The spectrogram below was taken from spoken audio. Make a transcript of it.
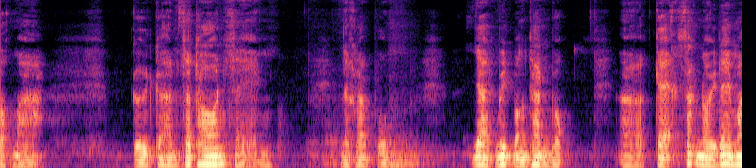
ออกมา เกิดการสะท้อนแสงนะครับผมญาติมิตรบางท่านบอก แกะสักหน่อยได้ไหม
